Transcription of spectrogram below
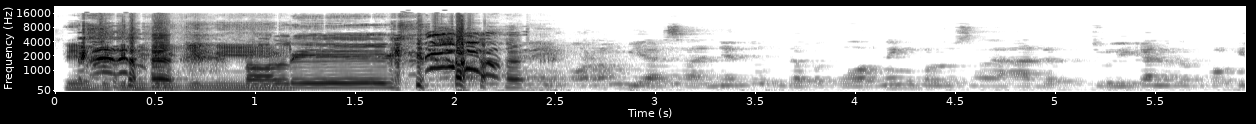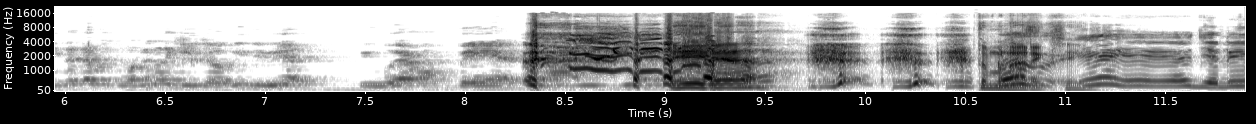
Iya bikin gini gini. rolling. nih orang biasanya tuh dapat warning kalau misalnya ada penculikan atau kalau kita dapat warning lagi jogging juga beware of bear iya. Itu menarik sih. Iya iya iya jadi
